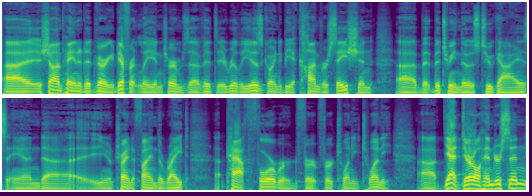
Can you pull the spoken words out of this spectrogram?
Uh, Sean painted it very differently in terms of it. It really is going to be a conversation uh, b- between those two guys, and uh, you know trying to find the right uh, path forward for for 2020. Uh, yeah, Darrell Henderson,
